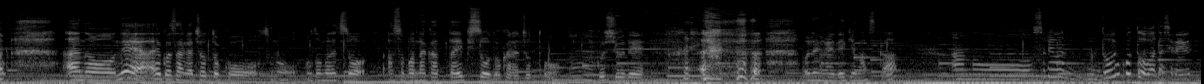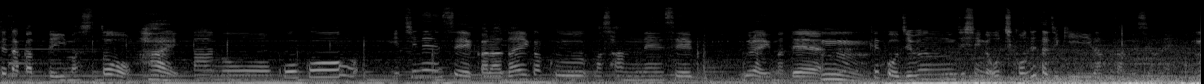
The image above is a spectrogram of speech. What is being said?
あのねあやこさんがちょっとこうそのお友達と遊ばなかったエピソードからちょっと復習で、お願いできますか？あのーそれはどういうことを私が言ってたかって言いますとはい。あのー高校1年生から大学、まあ、3年生ぐらいまで、うん。結構自分自身が落ち込んでた時期だったんですよね、う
